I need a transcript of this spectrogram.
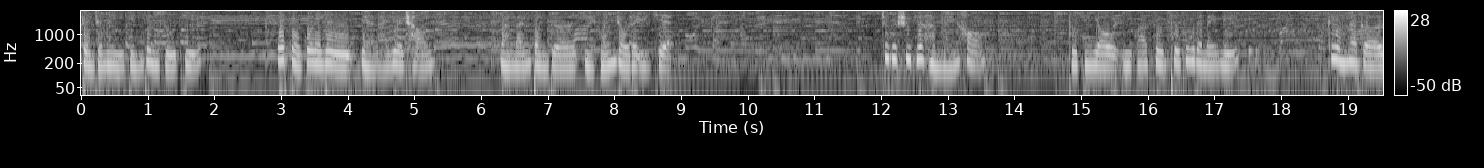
跟着那一点点足迹，我走过的路越来越长，慢慢懂得你温柔的一切。这个世界很美好，不仅有伊瓜苏瀑布的美丽，更有那个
